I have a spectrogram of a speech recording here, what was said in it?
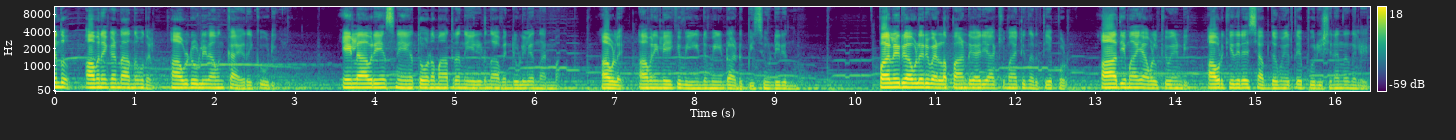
എന്തോ അവനെ കണ്ട അന്ന് മുതൽ അവളുടെ ഉള്ളിൽ അവൻ കയറിക്കൂടി. എല്ലാവരെയും സ്നേഹത്തോടെ മാത്രം നേരിടുന്ന അവന്റെ ഉള്ളിലെ നന്മ. അവളെ അവനിലേക്ക് വീണ്ടും വീണ്ടും അടുപ്പിച്ചുകൊണ്ടിരുന്നു. പലരും അവളൊരു വെള്ളപ്പാണ്ടുകാരിയാക്കി മാറ്റി നിർത്തിയപ്പോൾ ആദ്യമായി അവൾക്ക് വേണ്ടി അവർക്കെതിരെ ശബ്ദമുയർത്തിയ പുരുഷൻ എന്ന നിലയിൽ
